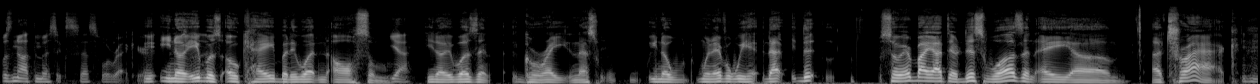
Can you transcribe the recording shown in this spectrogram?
was not the most successful rec here. You know, it was okay, but it wasn't awesome. Yeah. You know, it wasn't great, and that's you know, whenever we that, th- so everybody out there, this wasn't a um, a track Mm-hmm.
